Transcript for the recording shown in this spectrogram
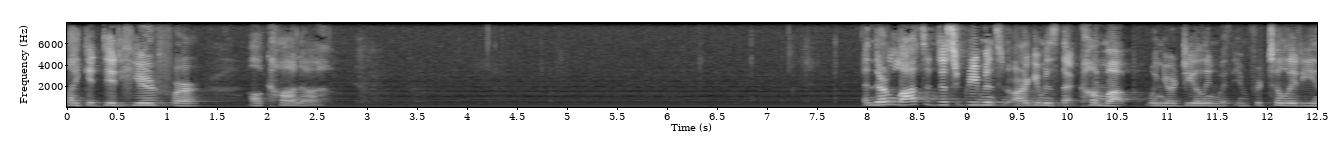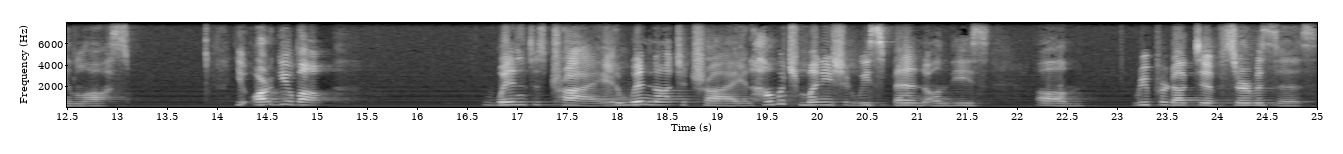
like it did here for Elkanah. And there are lots of disagreements and arguments that come up when you're dealing with infertility and loss. You argue about when to try and when not to try, and how much money should we spend on these um, reproductive services,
